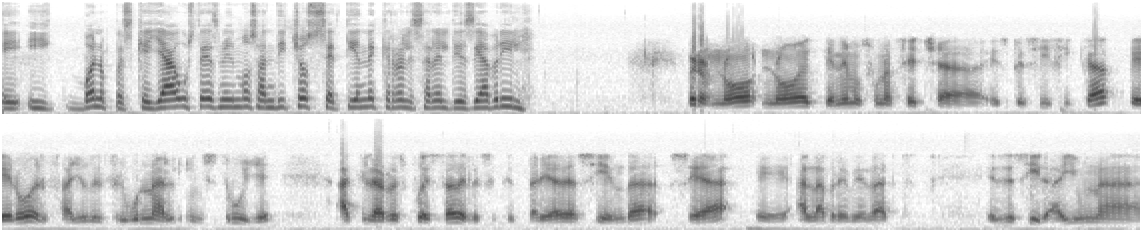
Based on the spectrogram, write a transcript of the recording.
y bueno, pues que ya ustedes mismos han dicho se tiene que realizar el 10 de abril. Bueno, no, no tenemos una fecha específica, pero el fallo del tribunal instruye a que la respuesta de la Secretaría de Hacienda sea a la brevedad. Es decir, hay una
